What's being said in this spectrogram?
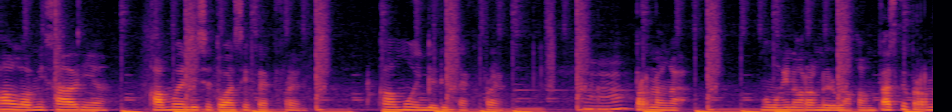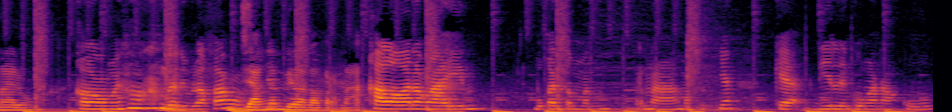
kalau misalnya kamu yang di situasi fake friend, kamu yang jadi fake friend, Mm-mm. pernah nggak ngomongin orang dari belakang? Pasti pernah dong. kalau main orang dari belakang Jangan bilang nggak pernah. kalau orang lain bukan temen pernah maksudnya kayak di lingkungan aku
